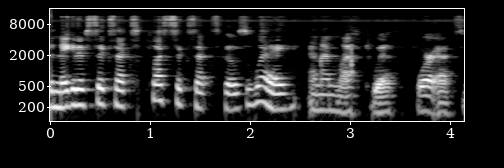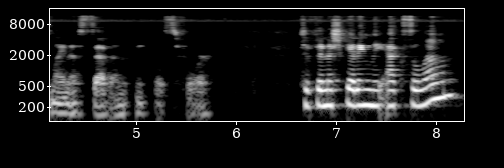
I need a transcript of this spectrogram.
The negative 6x plus 6x goes away, and I'm left with 4x minus 7 equals 4. To finish getting the x alone,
